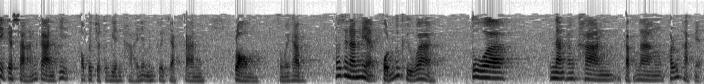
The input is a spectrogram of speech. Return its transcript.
เอกสารการที่เอาไปจดทะเบียนขายเนี่ยมันเกิดจากการปลอมถูกไหมครับ เพราะฉะนั้นเนี่ยผลก็คือว่าตัวนางอังคารกับนางพฤหัสเนี่ย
